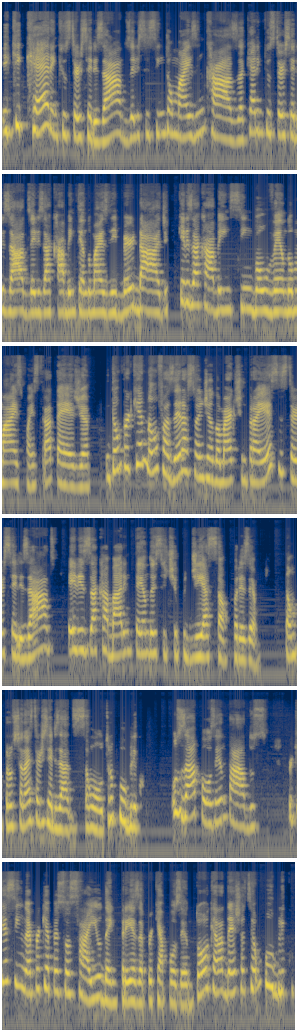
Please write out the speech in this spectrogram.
e que querem que os terceirizados eles se sintam mais em casa, querem que os terceirizados eles acabem tendo mais liberdade, que eles acabem se envolvendo mais com a estratégia. Então, por que não fazer ações de endomarketing para esses terceirizados, eles acabarem tendo esse tipo de ação, por exemplo? Então, profissionais terceirizados são outro público. Os aposentados. Porque assim, não é porque a pessoa saiu da empresa porque aposentou que ela deixa de ser um público.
